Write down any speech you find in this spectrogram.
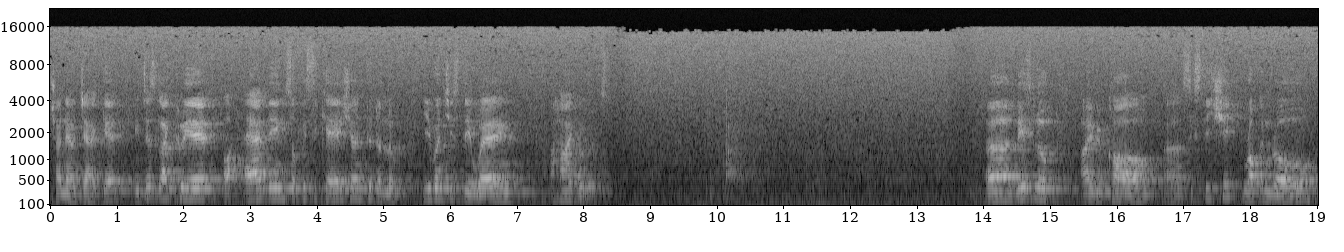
Chanel jacket, it just like create or adding sophistication to the look, even she's still wearing a high boots. Uh, this look I will call uh, 60 chic rock and roll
